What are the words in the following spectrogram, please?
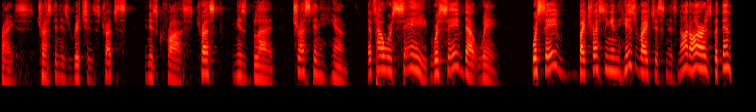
Christ. Trust in his riches. Trust in his cross. Trust in his blood. Trust in him. That's how we're saved. We're saved that way. We're saved by trusting in his righteousness, not ours. But then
